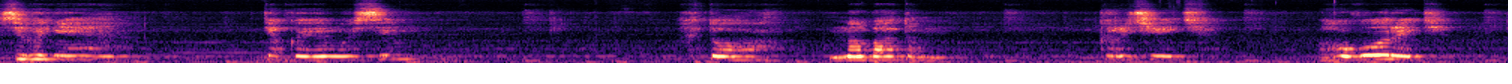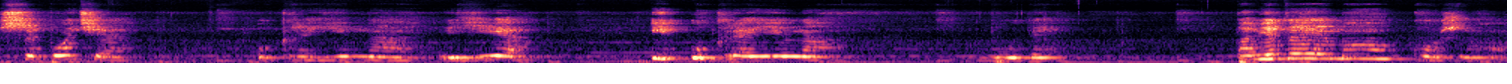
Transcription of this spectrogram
Сьогодні дякуємо всім, хто набатом кричить, говорить, шепоче. Україна є і Україна буде. Пам'ятаємо кожного,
